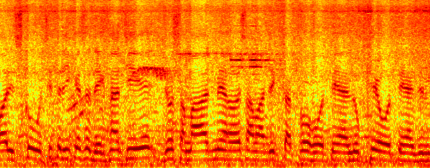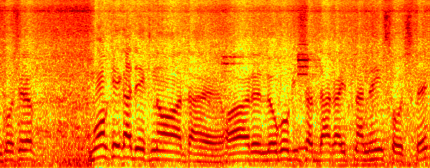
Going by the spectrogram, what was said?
और इसको उसी तरीके से देखना चाहिए जो समाज में असामाजिक तत्व होते हैं, लुखे होते हैं, जिनको सिर्फ़ मौके का देखना होता है और लोगों की श्रद्धा का इतना नहीं सोचते।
